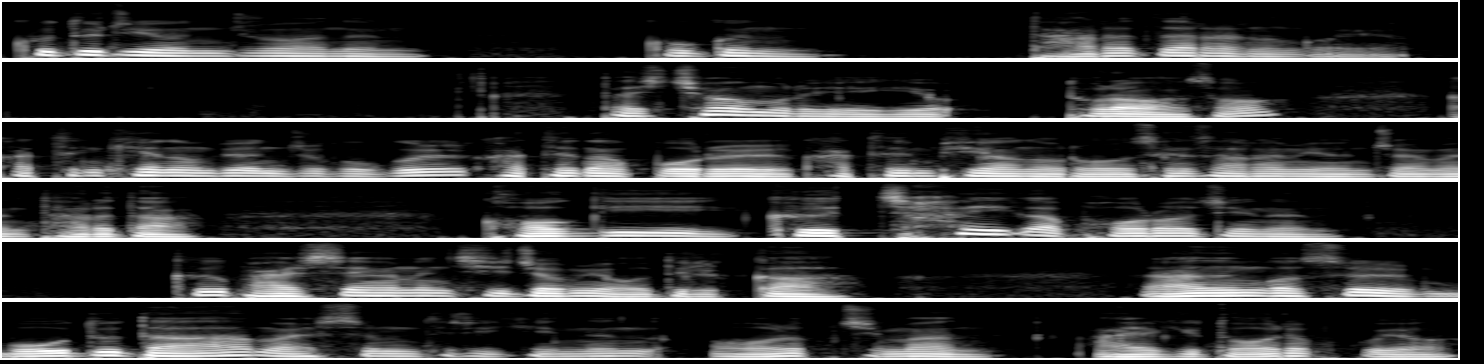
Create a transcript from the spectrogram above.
그들이 연주하는 곡은 다르다라는 거예요. 다시 처음으로 얘기 돌아와서 같은 캐논 변주곡을 같은 악보를 같은 피아노로 세 사람이 연주하면 다르다. 거기 그 차이가 벌어지는 그 발생하는 지점이 어딜까? 라는 것을 모두 다 말씀드리기는 어렵지만 알기도 어렵고요.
